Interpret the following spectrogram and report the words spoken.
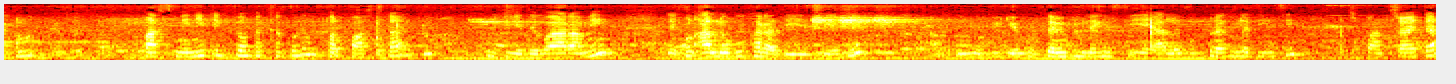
এখন পাঁচ মিনিট একটু অপেক্ষা করে উপর পাঁচটা একটু ফুটিয়ে দেবো। আর আমি দেখুন, আলু বুখারা দিয়েছি। আপনি ভিডিও করতে, আমি ভুলে গেছি আলু বুখারাগুলো দিয়েছি। পাঁচ, ছয়টা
